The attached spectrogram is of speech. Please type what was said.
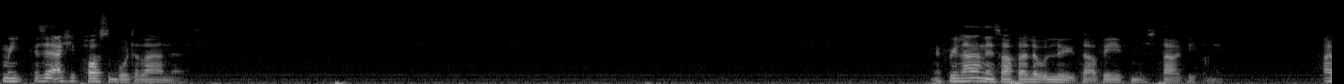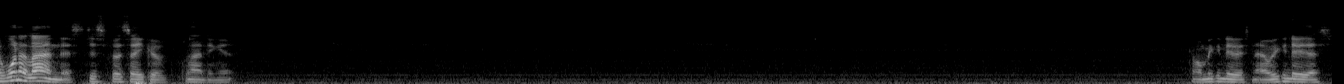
Can we, is it actually possible to land this? If we land this off that little loop, that would be even just, that would be funny. I want to land this just for the sake of landing it. Come on, we can do this now. We can do this.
